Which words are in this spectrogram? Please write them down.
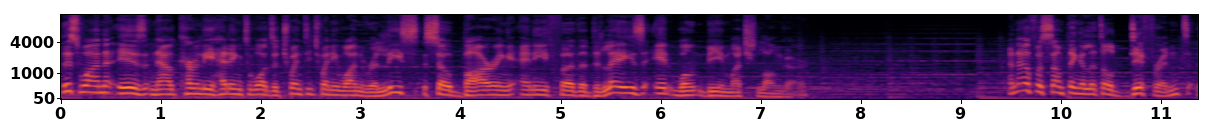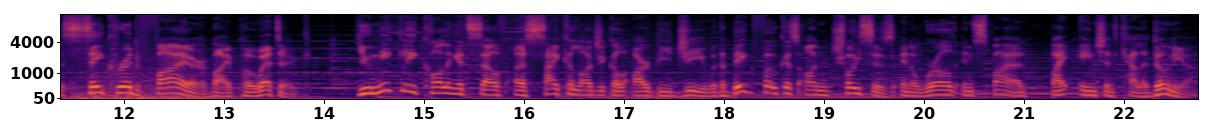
This one is now currently heading towards a 2021 release, so barring any further delays, it won't be much longer. And now for something a little different, Sacred Fire by Poetic. Uniquely calling itself a psychological RPG with a big focus on choices in a world inspired by ancient Caledonia.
